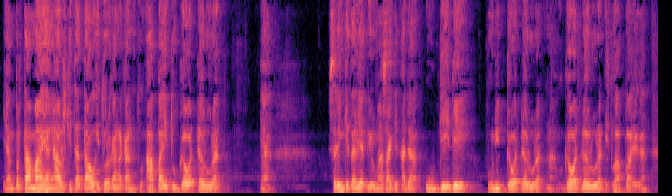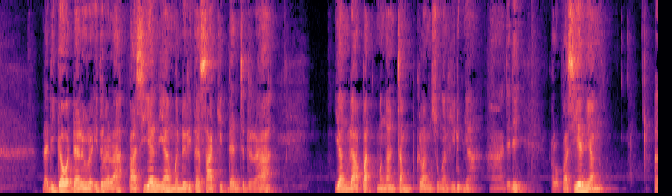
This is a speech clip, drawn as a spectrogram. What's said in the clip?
Yang pertama yang harus kita tahu itu rekan-rekan itu apa itu gawat darurat. Ya. Sering kita lihat di rumah sakit ada UGD, unit gawat darurat. Nah, gawat darurat itu apa ya kan? Jadi gawat darurat itu adalah pasien yang menderita sakit dan cedera yang dapat mengancam kelangsungan hidupnya. Nah, jadi kalau pasien yang e,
